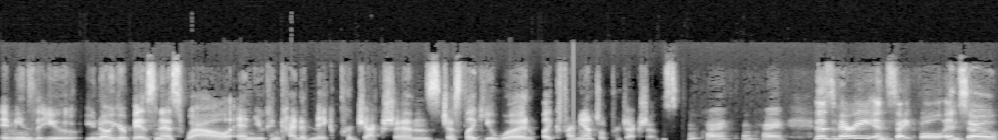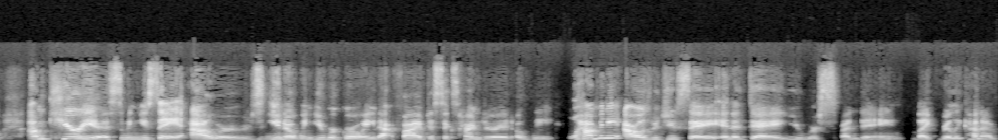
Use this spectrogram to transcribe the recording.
it means that you you know your business well and you can kind of make projections just like you would like financial projections okay okay that's very insightful and so i'm curious when you say hours you know when you were growing that five to six hundred a week how many hours would you say in a day you were spending, like really kind of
